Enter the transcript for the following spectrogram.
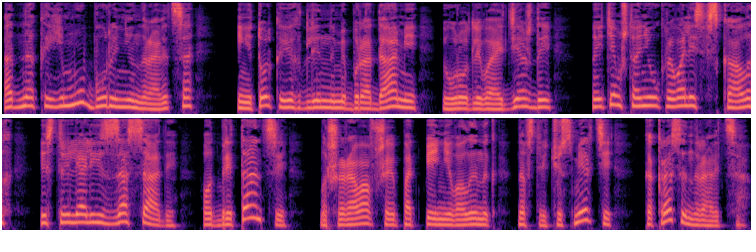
Однако ему буры не нравятся, и не только их длинными бородами и уродливой одеждой, но и тем, что они укрывались в скалах и стреляли из засады, а вот британцы, маршировавшие под пение волынок навстречу смерти, как раз и нравятся.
